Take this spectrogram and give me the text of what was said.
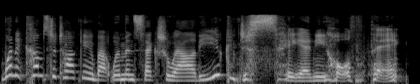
when it comes to talking about women's sexuality, you can just say any old thing.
